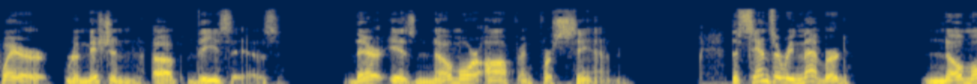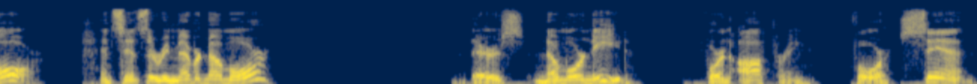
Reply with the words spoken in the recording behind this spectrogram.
where remission of these is, there is no more offering for sin. The sins are remembered no more. And since they're remembered no more, there's no more need for an offering for sin.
